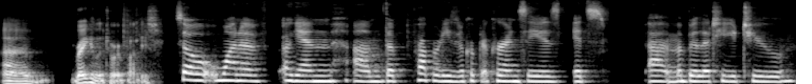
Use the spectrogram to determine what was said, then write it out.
uh, regulatory bodies. So one of again um, the properties of cryptocurrency is its um, ability to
